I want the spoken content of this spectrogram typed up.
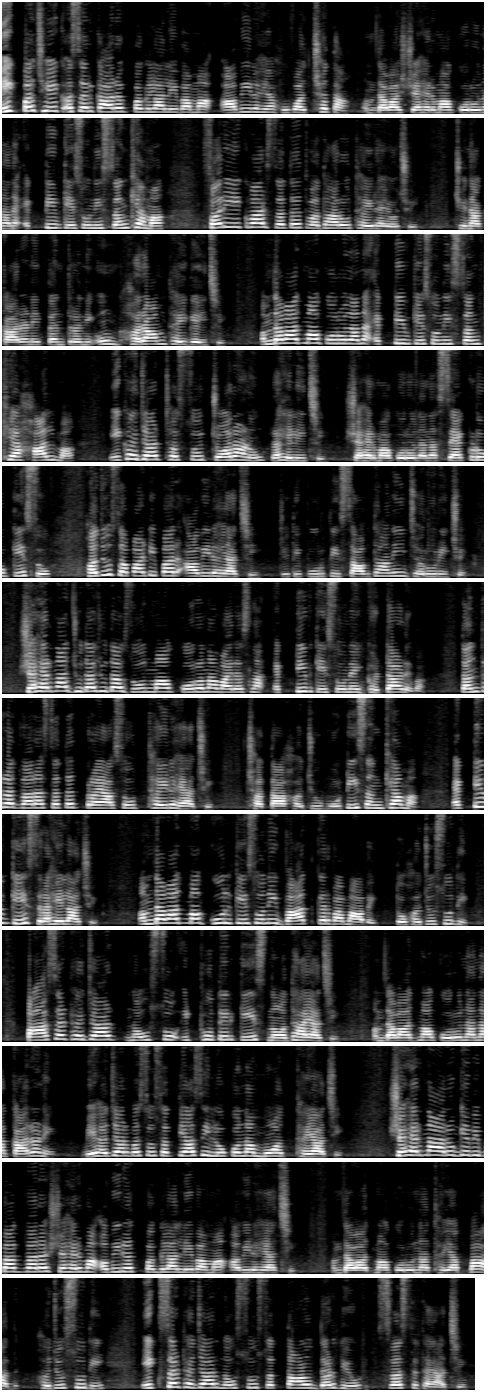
એક પછી એક અસરકારક પગલાં લેવામાં આવી રહ્યા હોવા છતાં, અમદાવાદ શહેરમાં કોરોનાના એક્ટિવ કેસોની સંખ્યામાં ફરી એકવાર સતત વધારો થઈ રહ્યો છે, જેના કારણે તંત્રની ઊંઘ હરામ થઈ ગઈ છે. અમદાવાદમાં કોરોનાના એક્ટિવ કેસોની સંખ્યા હાલમાં એક હજાર છસો ચોરાણું રહેલી છે. શહેરમાં કોરોનાના સેંકડો કેસો હજુ સપાટી પર આવી રહ્યા છે, જેથી પૂરતી સાવધાની જરૂરી છે. શહેરના જુદા જુદા ઝોનમાં કોરોના વાયરસના એક્ટિવ કેસોને ઘટાડવા તંત્ર દ્વારા સતત પ્રયાસો થઈ રહ્યા છે. છતાં હજુ મોટી સંખ્યામાં એક્ટિવ કેસ રહેલા છે. અમદાવાદમાં કુલ કેસોની વાત કરવામાં આવે તો હજુ સુધી પાસઠ હજાર નવસો ઇઠ્ઠોતેર કેસ નોંધાયા છે. અમદાવાદમાં કોરોનાના કારણે બે હજાર બસો સત્યાસી લોકોના મોત થયા છે. શહેરના આરોગ્ય વિભાગ દ્વારા શહેરમાં અવિરત પગલાં લેવામાં આવી રહ્યા છે. અમદાવાદમાં કોરોના થયા બાદ હજુ સુધી એકસઠ હજાર નવસો સત્તાણું દર્દીઓ સ્વસ્થ થયા છે.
